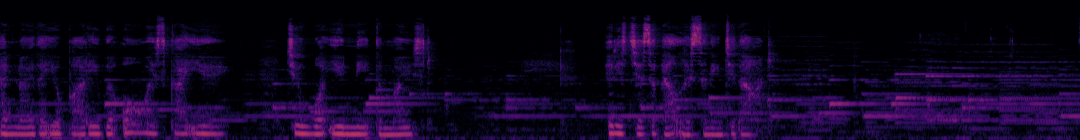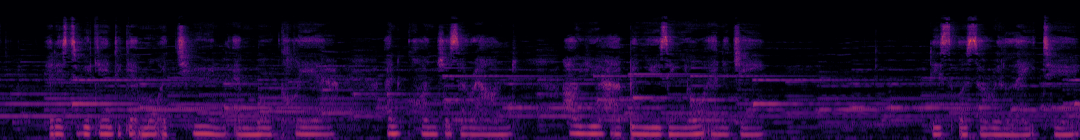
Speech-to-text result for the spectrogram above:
and know that your body will always guide you to what you need the most. It is just about listening to that. It is to begin to get more attuned and more clear and conscious around how you have been using your energy. This also relate to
